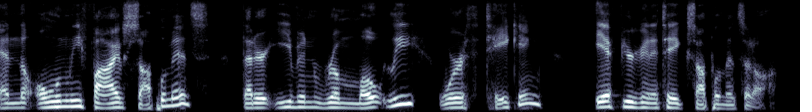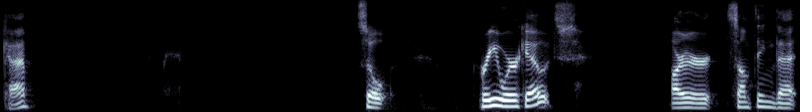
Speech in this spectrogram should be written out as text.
and the only 5 supplements that are even remotely worth taking if you're going to take supplements at all. Okay. So, pre workouts are something that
